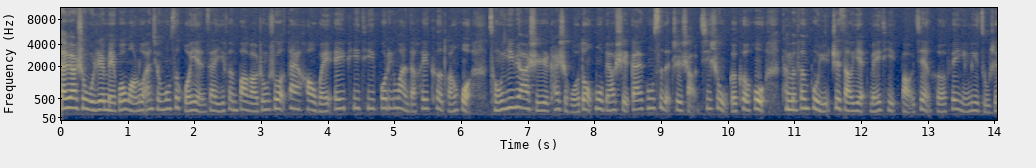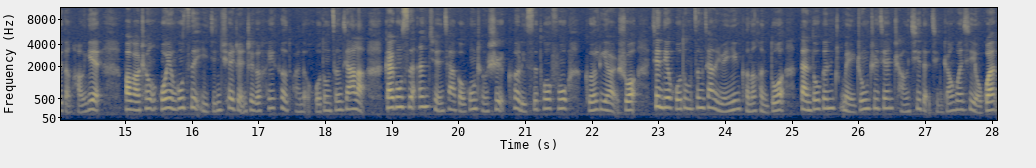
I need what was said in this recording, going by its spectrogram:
三月二十五日，美国网络安全公司火眼在一份报告中说，代号为 APT Forty One 的黑客团伙从一月二十日开始活动，目标是该公司的至少七十五个客户，他们分布于制造业、媒体、保健和非营利组织等行业。报告称，火眼公司已经确诊这个黑客团的活动增加了。该公司安全架构工程师克里斯托夫·格里尔说，间谍活动增加的原因可能很多，但都跟美中之间长期的紧张关系有关。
